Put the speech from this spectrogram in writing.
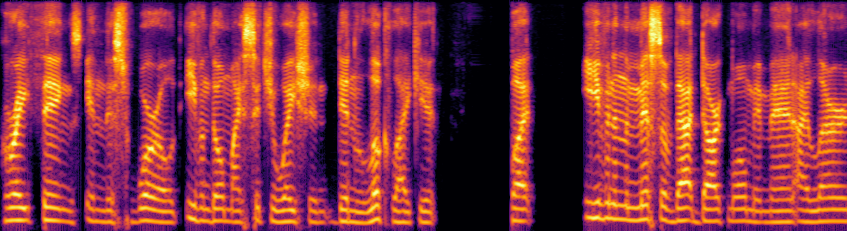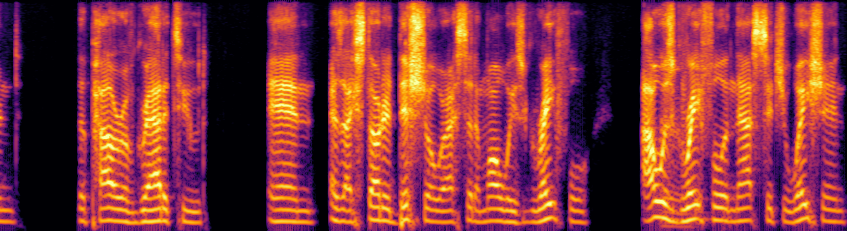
great things in this world, even though my situation didn't look like it. But even in the midst of that dark moment, man, I learned the power of gratitude. And as I started this show where I said I'm always grateful, I was grateful in that situation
